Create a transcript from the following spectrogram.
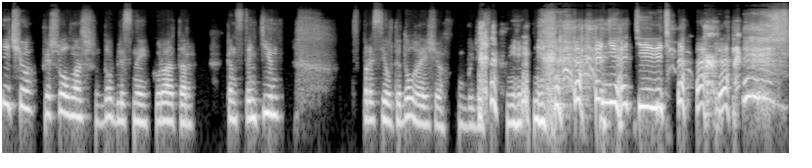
ничего, пришел наш доблестный куратор Константин, спросил, ты долго еще будешь не- не- негативить?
